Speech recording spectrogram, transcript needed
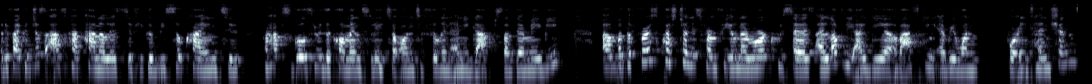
but if I could just ask our panelists if you could be so kind to perhaps go through the comments later on to fill in any gaps that there may be. Um, but the first question is from Fiona Rourke, who says, I love the idea of asking everyone for intentions.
